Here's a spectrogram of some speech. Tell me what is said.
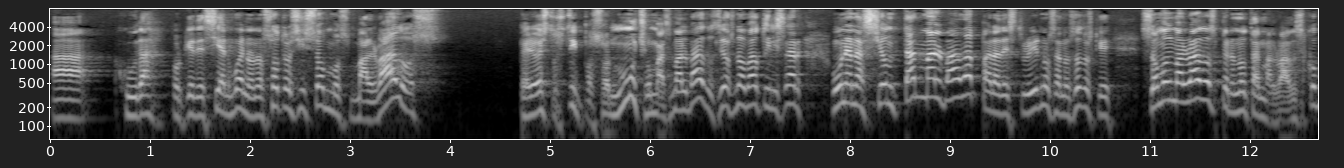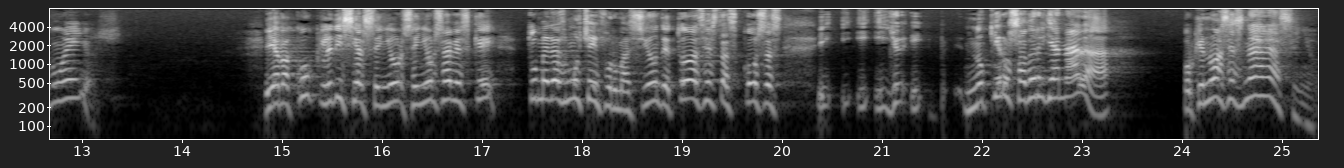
a Judá, porque decían, bueno, nosotros sí somos malvados, pero estos tipos son mucho más malvados. Dios no va a utilizar una nación tan malvada para destruirnos a nosotros, que somos malvados, pero no tan malvados como ellos. Y Habacuc le dice al Señor, Señor, ¿sabes qué? Tú me das mucha información de todas estas cosas y, yo no quiero saber ya nada, porque no haces nada, Señor.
